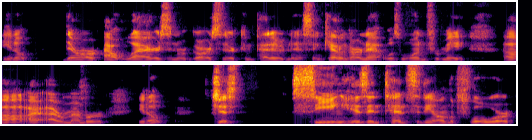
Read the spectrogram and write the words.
you know there are outliers in regards to their competitiveness, and Kevin Garnett was one for me. Uh, I, I, remember, you know, just seeing his intensity on the floor,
